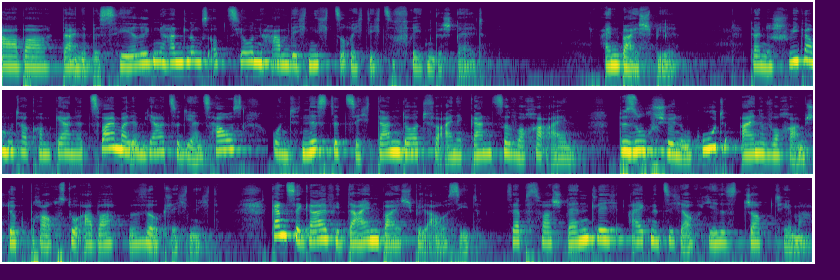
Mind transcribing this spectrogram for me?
Aber deine bisherigen Handlungsoptionen haben dich nicht so richtig zufriedengestellt. Ein Beispiel. Deine Schwiegermutter kommt gerne zweimal im Jahr zu dir ins Haus und nistet sich dann dort für eine ganze Woche ein. Besuch schön und gut, eine Woche am Stück brauchst du aber wirklich nicht. Ganz egal, wie dein Beispiel aussieht. Selbstverständlich eignet sich auch jedes Jobthema.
